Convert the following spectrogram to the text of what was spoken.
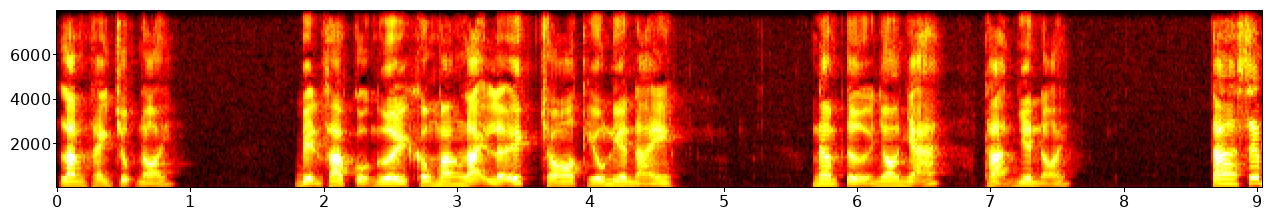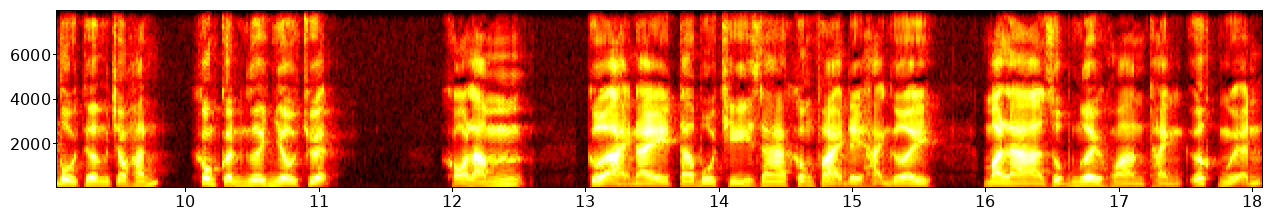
Lăng Thanh Trúc nói. Biện pháp của ngươi không mang lại lợi ích cho thiếu niên này. Nam tử nho nhã, thản nhiên nói. Ta sẽ bồi thường cho hắn, không cần ngươi nhiều chuyện. Khó lắm, cửa ải này ta bố trí ra không phải để hại người, mà là giúp ngươi hoàn thành ước nguyện.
